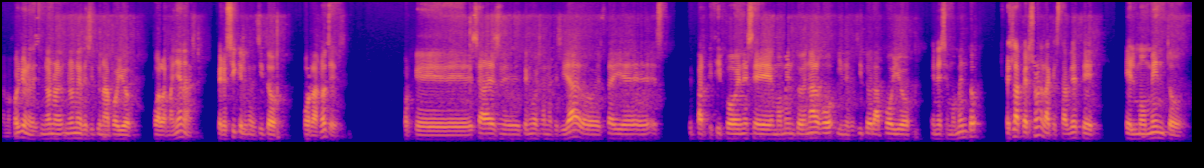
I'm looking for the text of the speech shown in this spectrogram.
A lo mejor yo no, necesito un apoyo por las mañanas, pero sí que lo necesito por las noches, porque esa es, eh, tengo esa necesidad o estoy, eh, participo en ese momento en algo y necesito el apoyo en ese momento. Es la persona la que establece el momento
